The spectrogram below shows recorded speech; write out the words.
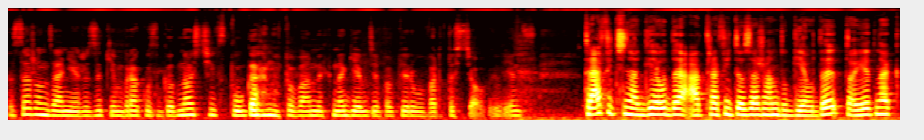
Zarządzanie ryzykiem braku zgodności w spółkach notowanych na giełdzie papierów wartościowych. Więc trafić na giełdę, a trafić do zarządu giełdy, to jednak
